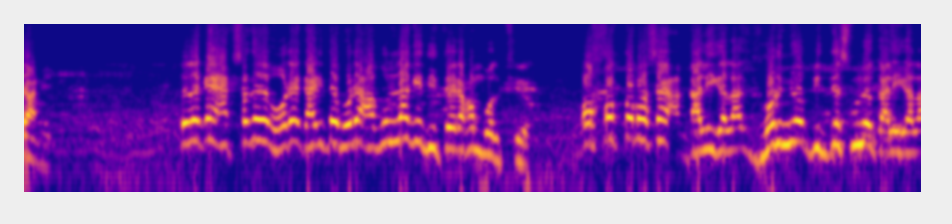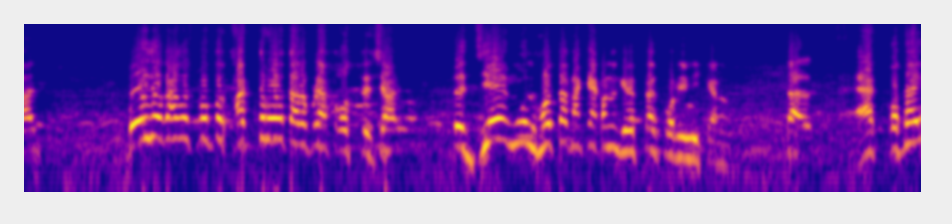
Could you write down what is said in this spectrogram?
জানে। তোদেরকে একসাথে ভরে গাড়িতে ভরে আগুন লাগিয়ে দিত, এরকম বলছিল। অসত্য ভাষায় গালিগালাজ, ধর্মীয় বিদ্বেষমূলক গালিগালাজ। বৈধ কাগজপত্র থাকতে পারে, তার উপরে এত অত্যাচার। তো যে মূল হত্যা তাকে এখনও গ্রেফতার করেনি কেন? এক কথাই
